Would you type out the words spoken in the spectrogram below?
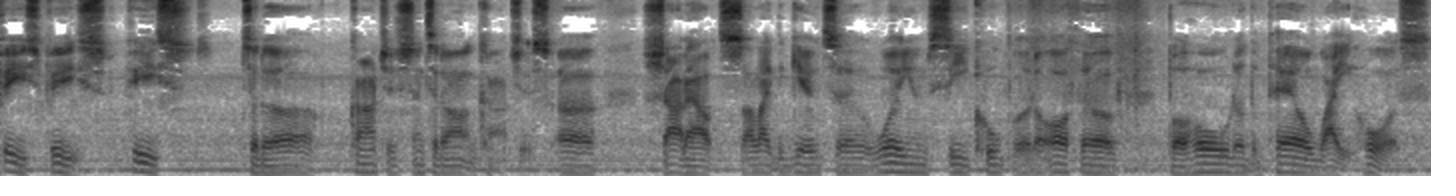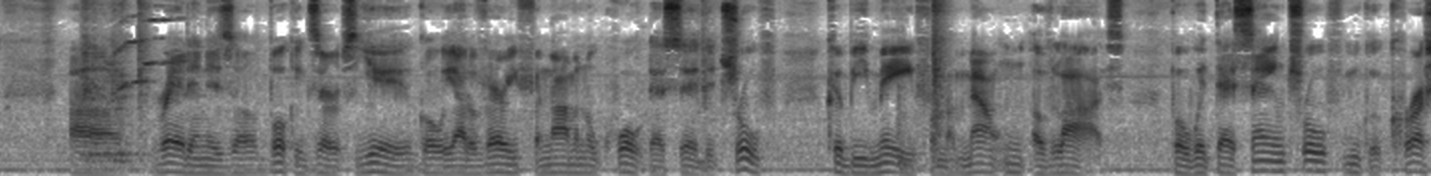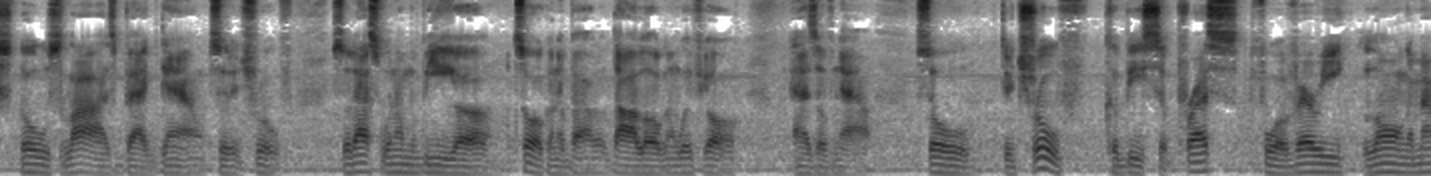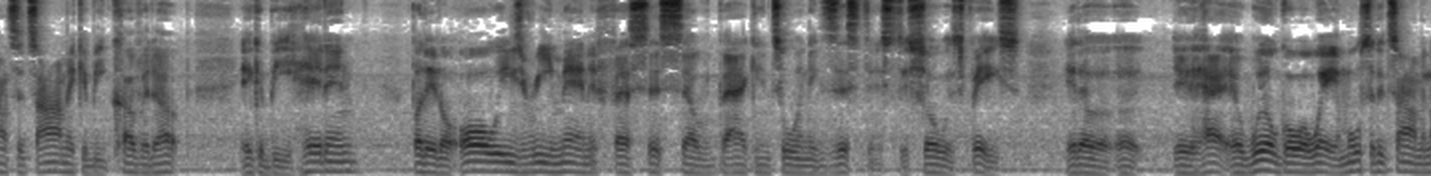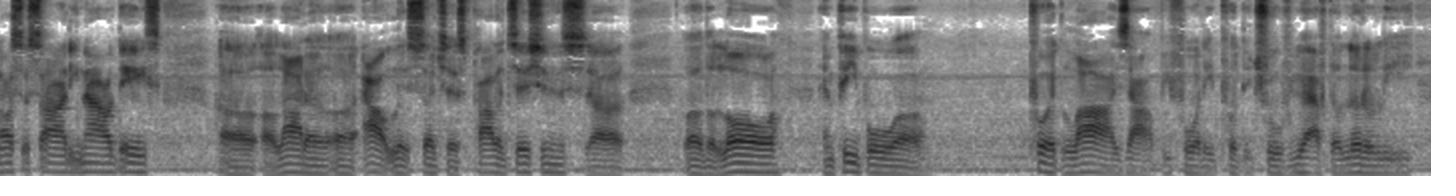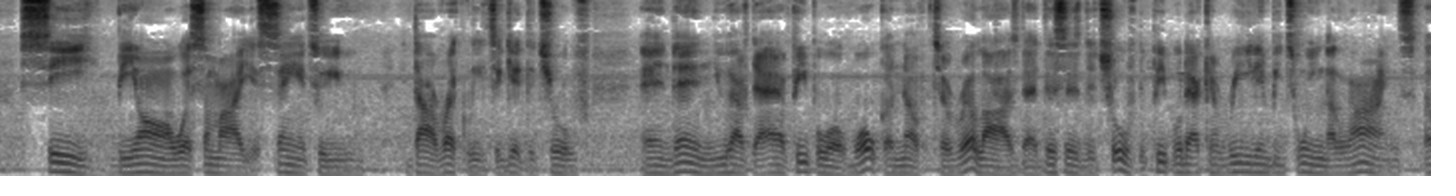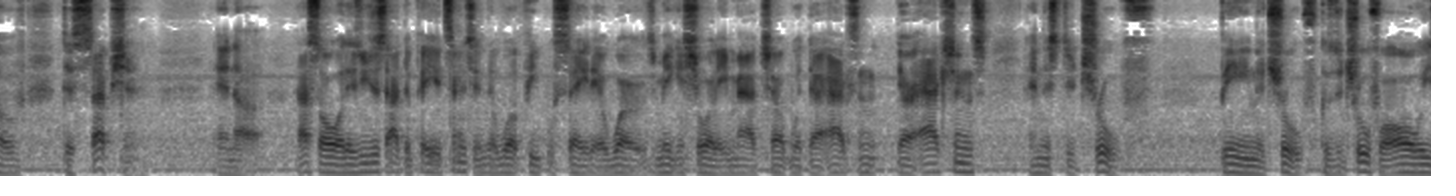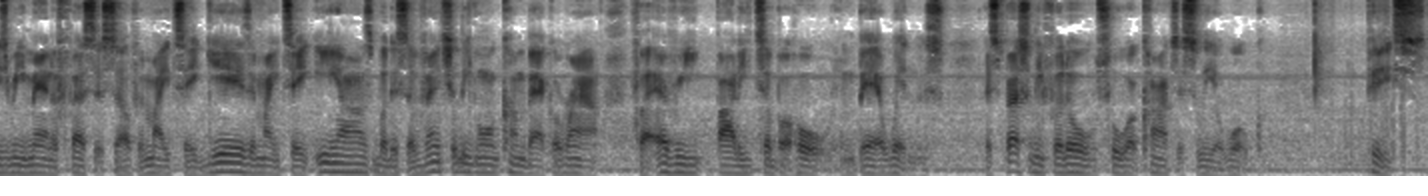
Peace, peace, peace to the conscious and to the unconscious. Uh, shout outs I like to give to William C. Cooper, the author of Behold of the Pale White Horse. Uh, read in his uh, book excerpts year ago, he had a very phenomenal quote that said, The truth could be made from a mountain of lies. But with that same truth, you could crush those lies back down to the truth. So that's what I'm gonna be uh, talking about, dialoguing with y'all as of now. So the truth could be suppressed for a very long amounts of time. It could be covered up. It could be hidden, but it'll always remanifest itself back into an existence to show its face. It'll uh, it ha- it will go away, and most of the time in our society nowadays, uh, a lot of uh, outlets such as politicians, uh, the law, and people uh, put lies out before they put the truth. You have to literally see beyond what somebody is saying to you directly to get the truth. And then you have to have people awoke enough to realize that this is the truth. The people that can read in between the lines of deception. And uh, that's all it is. You just have to pay attention to what people say, their words, making sure they match up with their action, their actions, and it's the truth being the truth because the truth will always remanifest itself. It might take years, it might take eons, but it's eventually going to come back around for everybody to behold and bear witness, especially for those who are consciously awoke. Peace.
